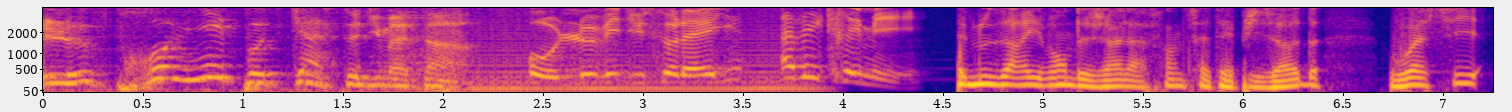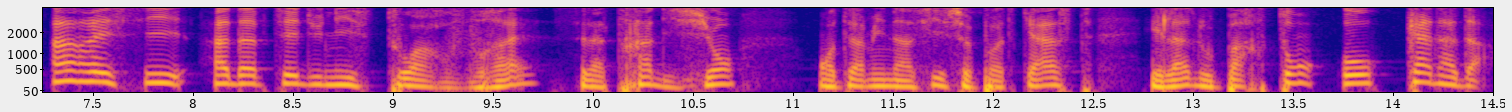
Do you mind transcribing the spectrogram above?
Le premier podcast du matin au lever du soleil avec Rémi. Et nous arrivons déjà à la fin de cet épisode. Voici un récit adapté d'une histoire vraie, c'est la tradition. On termine ainsi ce podcast et là nous partons au Canada.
